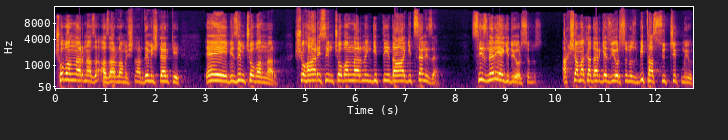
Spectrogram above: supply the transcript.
Çobanlarını az- azarlamışlar. Demişler ki ey bizim çobanlar şu Haris'in çobanlarının gittiği dağa gitsenize. Siz nereye gidiyorsunuz? Akşama kadar geziyorsunuz bir tas süt çıkmıyor.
